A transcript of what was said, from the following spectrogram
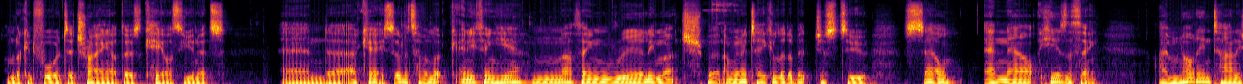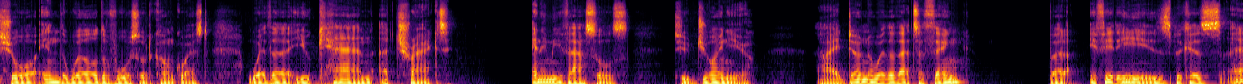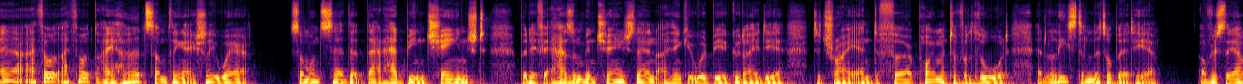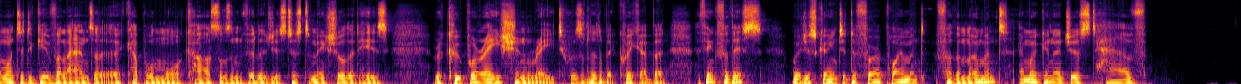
I'm looking forward to trying out those Chaos units. And, uh, okay, so let's have a look. Anything here? Nothing really much, but I'm going to take a little bit just to sell. And now, here's the thing. I'm not entirely sure in the world of Warsword Conquest whether you can attract enemy vassals to join you. I don't know whether that's a thing, but if it is, because uh, I thought I thought I heard something actually where someone said that that had been changed, but if it hasn't been changed, then I think it would be a good idea to try and defer appointment of a lord at least a little bit here. Obviously, I wanted to give Valans a, a, couple more castles and villages just to make sure that his recuperation rate was a little bit quicker. But I think for this, we're just going to defer appointment for the moment, and we're going to just have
